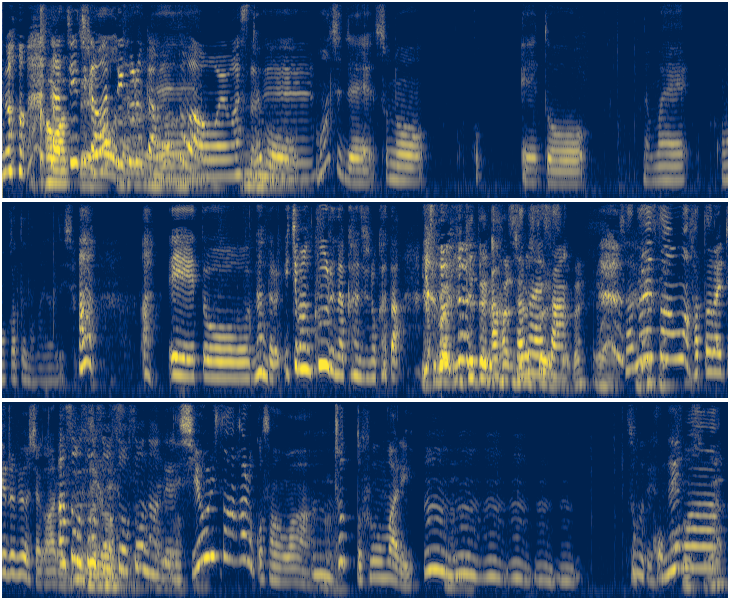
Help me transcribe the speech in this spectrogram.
の 立ち位置変わってくるかもとは思いましたでね。もマジでそのこえっ、と名前この方名前なんでしたっけ？ああえっ、となんだろう一番クールな感じの方。一番イケてる感じの人ですよね。え早苗さんは働いてる描写があるあんですよ。そうそうそうそうそうなんでですしおりさん春子さんはうん。ちょっとふんわり、うんうんうんうんうんうん。そうですね。ここはそう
